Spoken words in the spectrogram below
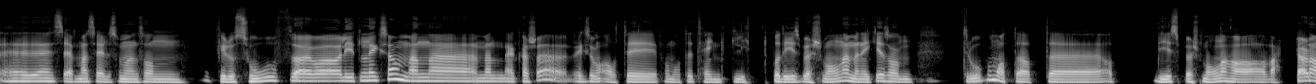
eh, se på meg selv som en sånn filosof da jeg var liten, liksom, men, eh, men jeg kanskje liksom alltid på en måte tenkt litt på de spørsmålene, men ikke sånn Tro på en måte at, eh, at de spørsmålene har vært der, da,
